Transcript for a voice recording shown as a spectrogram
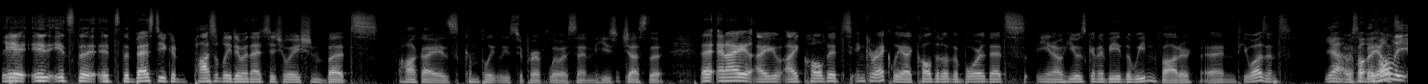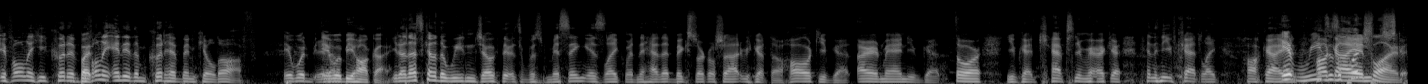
it, it, it's the it's the best you could possibly do in that situation, but Hawkeye is completely superfluous, and he's just the. That, and I, I I called it incorrectly. I called it on the board that you know he was going to be the Whedon fodder, and he wasn't. Yeah, was if, if only if only he could have. But- if only any of them could have been killed off. It would it would be Hawkeye. You know, that's kind of the Whedon joke that was- was missing. Is like when they have that big circle shot. You've got the Hulk, you've got Iron Man, you've got Thor, you've got Captain America, and then you've got like Hawkeye. It and, reads as a Hawkeye and- punchline.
